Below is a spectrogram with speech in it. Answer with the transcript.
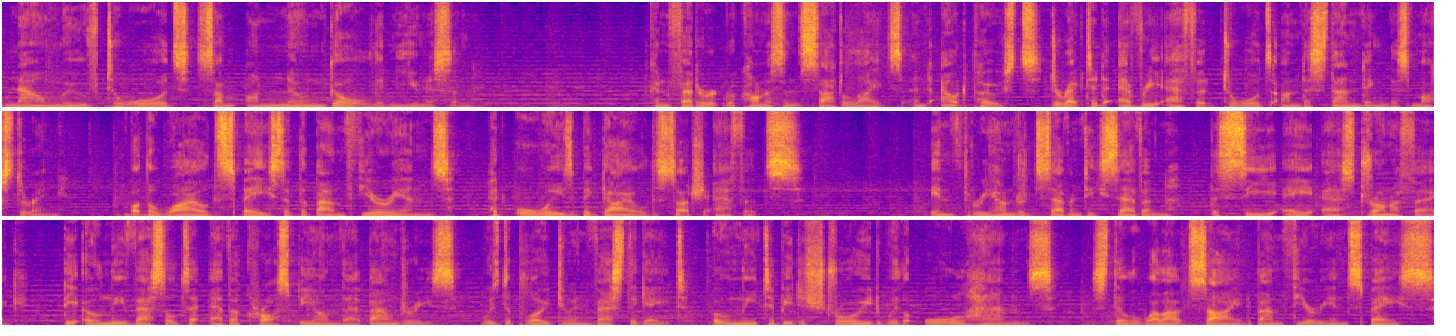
now moved towards some unknown goal in unison. Confederate reconnaissance satellites and outposts directed every effort towards understanding this mustering, but the wild space of the Banthurians had always beguiled such efforts. In 377, the CAS Dronafeg, the only vessel to ever cross beyond their boundaries, was deployed to investigate, only to be destroyed with all hands, still well outside Banthurian space.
